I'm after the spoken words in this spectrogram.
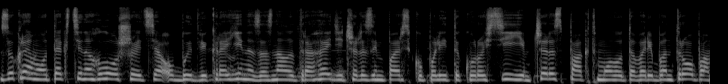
Зокрема, у тексті наголошується, обидві країни зазнали трагедій через імперську політику Росії, через пакт Молотова Ріббентропа,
